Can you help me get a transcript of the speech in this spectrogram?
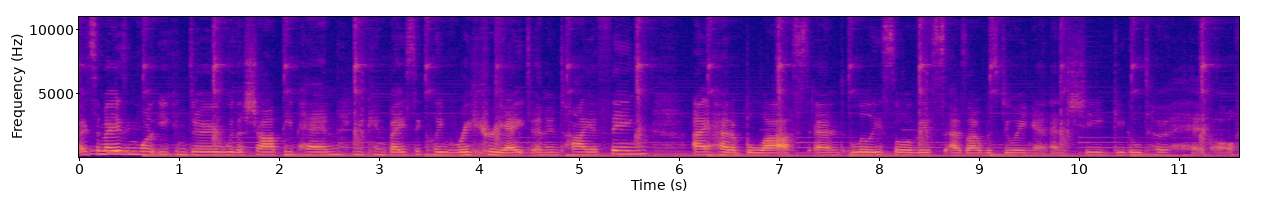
it's amazing what you can do with a Sharpie pen. You can basically recreate an entire thing. I had a blast and Lily saw this as I was doing it and she giggled her head off.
